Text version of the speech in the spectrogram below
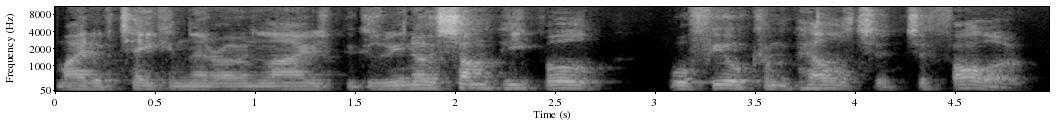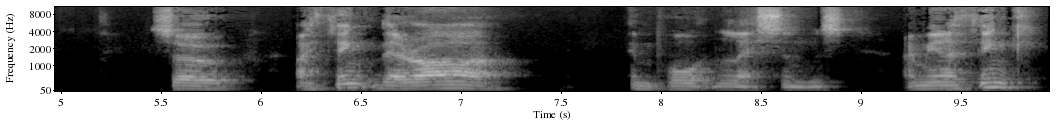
might have taken their own lives because we know some people will feel compelled to, to follow. So I think there are important lessons. I mean, I think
